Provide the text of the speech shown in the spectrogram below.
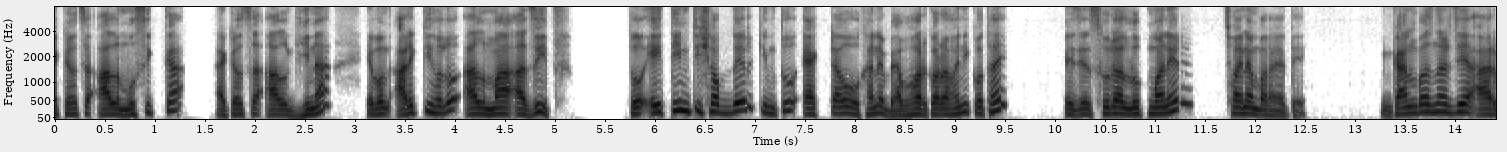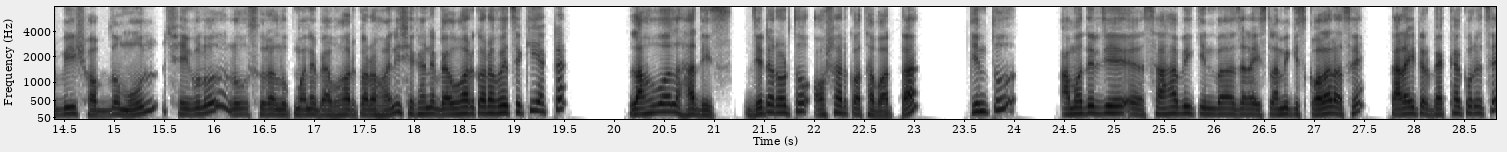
একটা হচ্ছে আল মুসিক্কা, একটা হচ্ছে আল ঘিনা এবং আরেকটি হলো আল মা আজিফ। তো এই তিনটি শব্দের কিন্তু একটাও ওখানে ব্যবহার করা হয়নি কোথায়? এই যে সূরা লুকমানের ছয় নাম্বার আয়াতে। গান বাজনার যে আরবি শব্দ মূল সেগুলো সূরা লুকমানে ব্যবহার করা হয়নি। সেখানে ব্যবহার করা হয়েছে কি একটা লাহওয়াল হাদিস, যেটার অর্থ অসার কথাবার্তা। কিন্তু আমাদের যে সাহাবি কিংবা যারা ইসলামিক স্কলার আছে, তারা এটার ব্যাখ্যা করেছে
